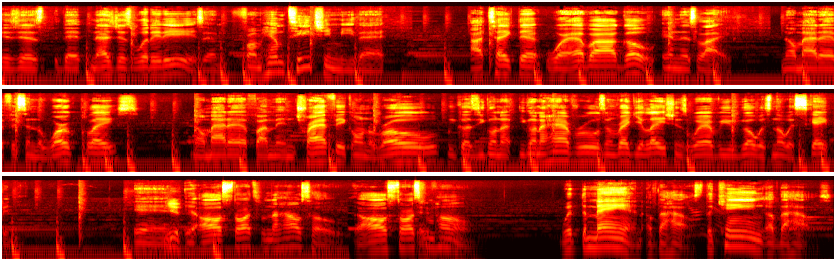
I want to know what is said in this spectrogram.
it's just that that's just what it is. And from him teaching me that, I take that wherever I go in this life. No matter if it's in the workplace, no matter if I'm in traffic on the road, because you're gonna you're gonna have rules and regulations wherever you go. There's no escaping it. And Yeah. it all starts from the household. It all starts from home. With the man of the house, the king of the house.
